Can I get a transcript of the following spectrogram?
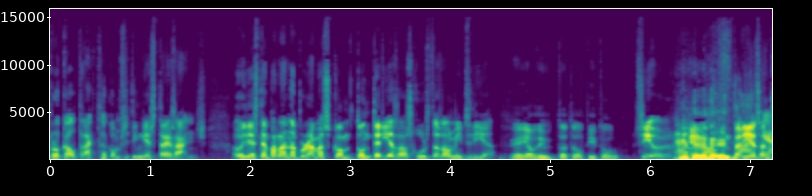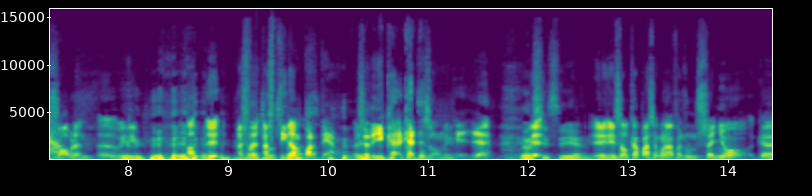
però que el tracta com si tingués 3 anys. Vull dir, estem parlant de programes com Tonteries a les justes al migdia, Que ja ho diu tot el títol. Sí, Ah, eh, molt tonteries en eh? sobren. Eh, vull dir, ah, eh, es, es tiren per terra. És a dir, que aquest és el nivell, eh? No, Eh, sí, sí. Eh, és el que passa quan agafes un senyor que,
